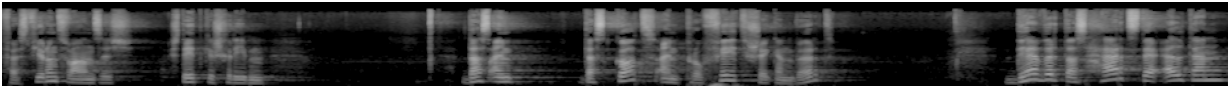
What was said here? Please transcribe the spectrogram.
Vers 24 steht geschrieben, dass, ein, dass Gott ein Prophet schicken wird, der wird das Herz der Eltern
